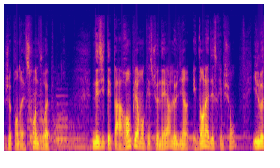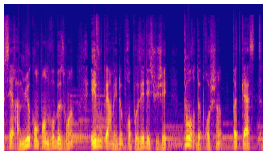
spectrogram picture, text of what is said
je prendrai soin de vous répondre. N'hésitez pas à remplir mon questionnaire, le lien est dans la description. Il me sert à mieux comprendre vos besoins et vous permet de proposer des sujets pour de prochains podcasts.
